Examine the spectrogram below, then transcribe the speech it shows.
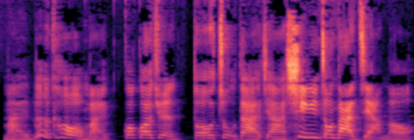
买乐透、买刮刮券，都祝大家幸运中大奖哦。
